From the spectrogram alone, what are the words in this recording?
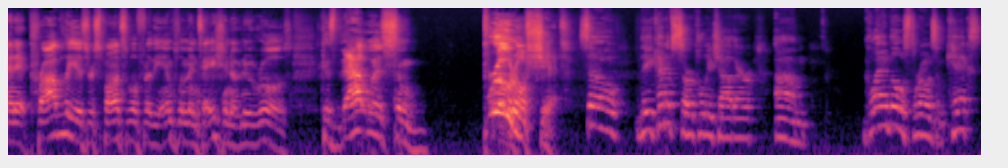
and it probably is responsible for the implementation of new rules. Because that was some brutal shit. So they kind of circled each other. Um, Glanville was throwing some kicks.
